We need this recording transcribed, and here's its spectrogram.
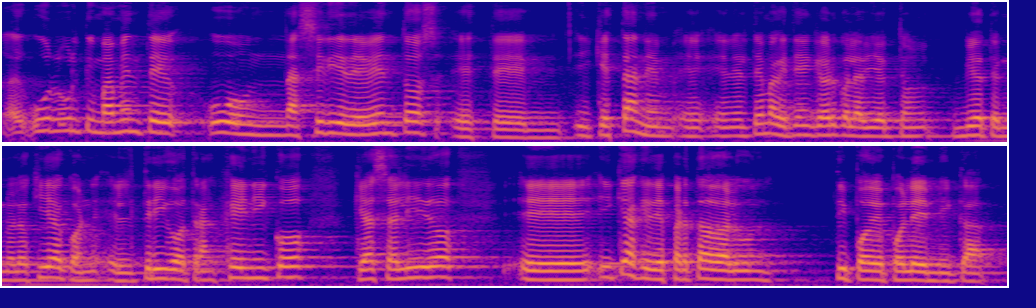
últimamente hubo una serie de eventos este, y que están en, el tema que tienen que ver con la biotecnología, con el trigo transgénico que ha salido eh, y que ha despertado algún tipo de polémica.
